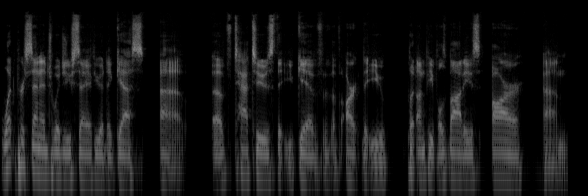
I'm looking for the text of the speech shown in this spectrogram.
What percentage would you say, if you had to guess, uh, of tattoos that you give of, art that you put on people's bodies are um,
